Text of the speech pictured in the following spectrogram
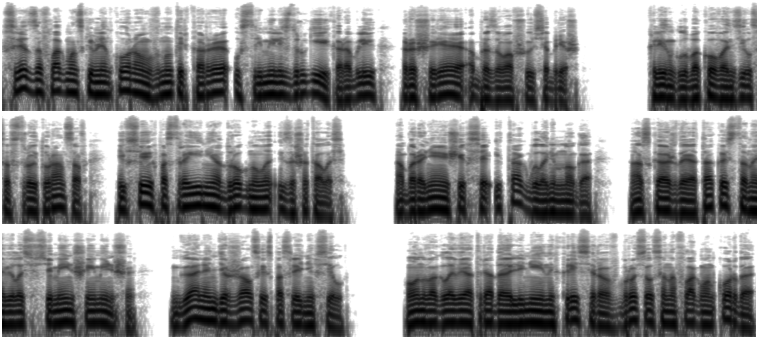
Вслед за флагманским линкором внутрь каре устремились другие корабли, расширяя образовавшуюся брешь. Клин глубоко вонзился в строй туранцев, и все их построение дрогнуло и зашаталось. Обороняющихся и так было немного, а с каждой атакой становилось все меньше и меньше. Галин держался из последних сил. Он во главе отряда линейных крейсеров бросился на флагман Корда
